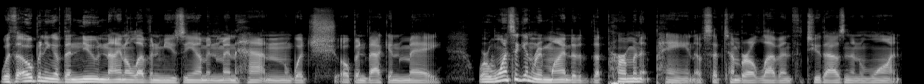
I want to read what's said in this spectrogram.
With the opening of the new 9 11 Museum in Manhattan, which opened back in May, we're once again reminded of the permanent pain of September 11th, 2001.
